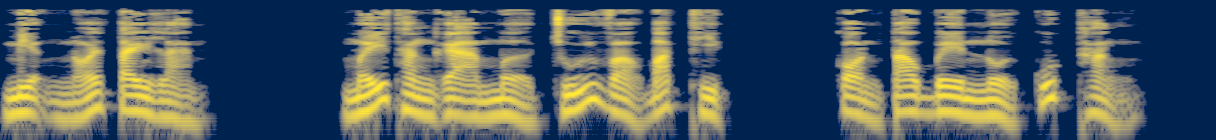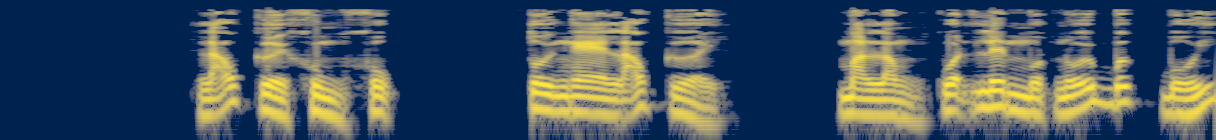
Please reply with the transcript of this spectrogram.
Miệng nói tay làm. Mấy thằng gà mở chúi vào bát thịt, còn tao bê nổi cút thẳng. Lão cười khùng khục. Tôi nghe lão cười, mà lòng cuộn lên một nỗi bức bối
